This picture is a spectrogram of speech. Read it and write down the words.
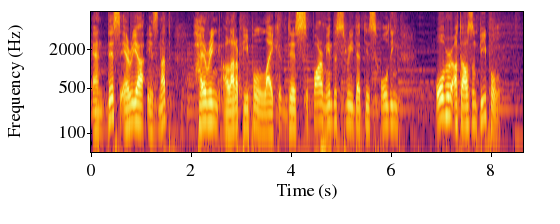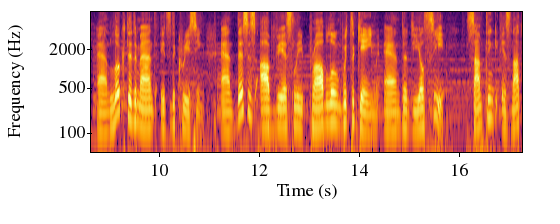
And this area is not hiring a lot of people like this farm industry that is holding over a thousand people. And look the demand it's decreasing. And this is obviously problem with the game and the DLC something is not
